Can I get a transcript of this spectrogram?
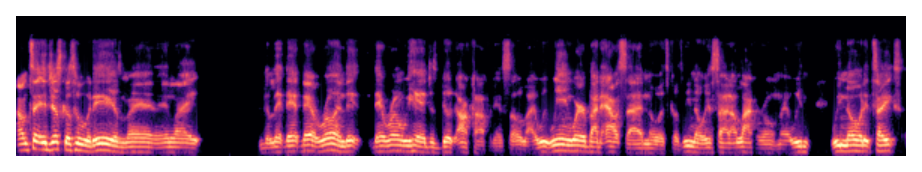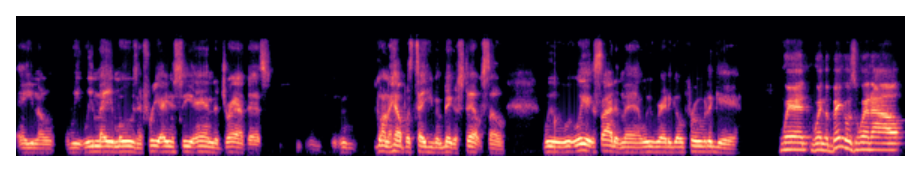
I'm telling you, just because who it is, man, and like the let that that run that that run we had just built our confidence. So like we, we ain't worried about the outside noise because we know inside our locker room, man, we we know what it takes, and you know we we made moves in free agency and the draft that's going to help us take even bigger steps. So we we excited, man. We ready to go prove it again. when when the Bengals went out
